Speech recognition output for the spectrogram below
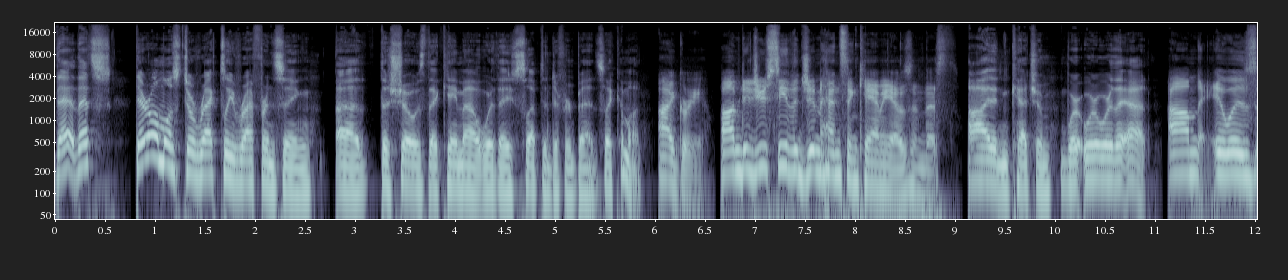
that that's they're almost directly referencing uh, the shows that came out where they slept in different beds. Like, come on. I agree. Um, did you see the Jim Henson cameos in this? I didn't catch them. Where where were they at? Um, it was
